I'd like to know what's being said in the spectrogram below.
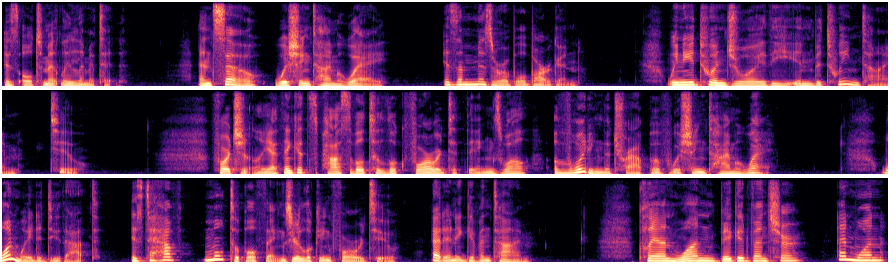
is ultimately limited. And so, wishing time away is a miserable bargain. We need to enjoy the in between time, too. Fortunately, I think it's possible to look forward to things while avoiding the trap of wishing time away. One way to do that is to have multiple things you're looking forward to at any given time. Plan one big adventure and one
